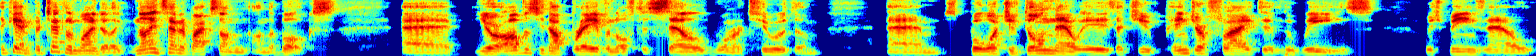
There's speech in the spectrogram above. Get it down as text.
again, but gentle minded, like nine centre backs on on the books. Uh, you're obviously not brave enough to sell one or two of them. Um, but what you've done now is that you've pinned your flag to Luiz, which means now,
